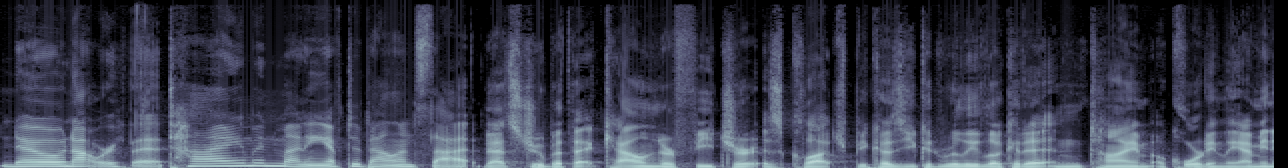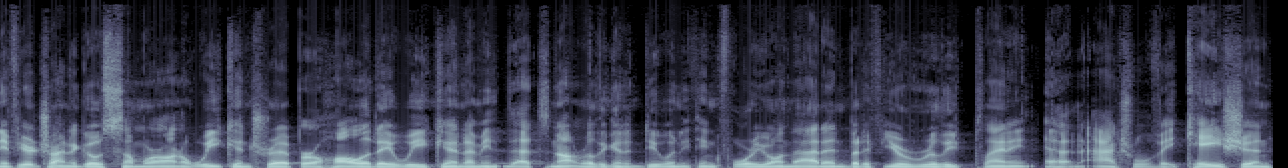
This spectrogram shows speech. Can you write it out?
no, not worth it. Time and money, you have to balance that. That's true, but that calendar feature is clutch because you could really look at it and time accordingly. I mean, if you're trying to go somewhere on a weekend trip or a holiday weekend, I mean, that's not really going to do anything for you on that end. But if you're really planning an actual vacation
